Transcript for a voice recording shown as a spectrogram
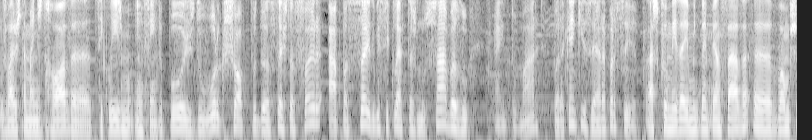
os vários tamanhos de roda, de ciclismo, enfim. Depois do workshop da sexta-feira, há passeio de bicicletas no sábado em Tomar para quem quiser aparecer. Acho que foi uma ideia muito bem pensada. Uh, vamos,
